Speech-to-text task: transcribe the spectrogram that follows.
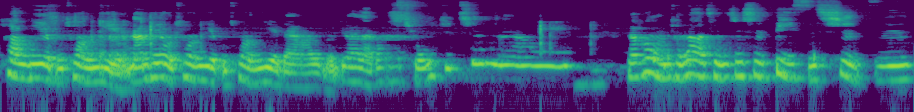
创业不创业，男朋友创业不创业的啊，我们就要来帮他求支签了。然后我们求到的签诗是第十四支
